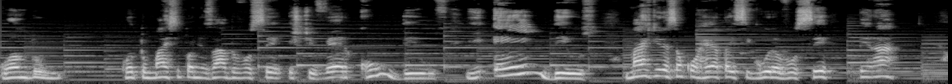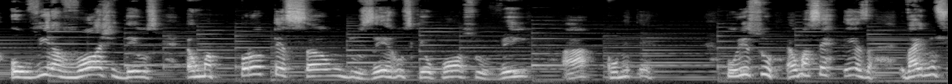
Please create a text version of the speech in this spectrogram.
Quando quanto mais sintonizado você estiver com Deus e em Deus, mais direção correta e segura você terá. Ouvir a voz de Deus é uma proteção dos erros que eu posso vir a cometer. Por isso é uma certeza, vai nos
